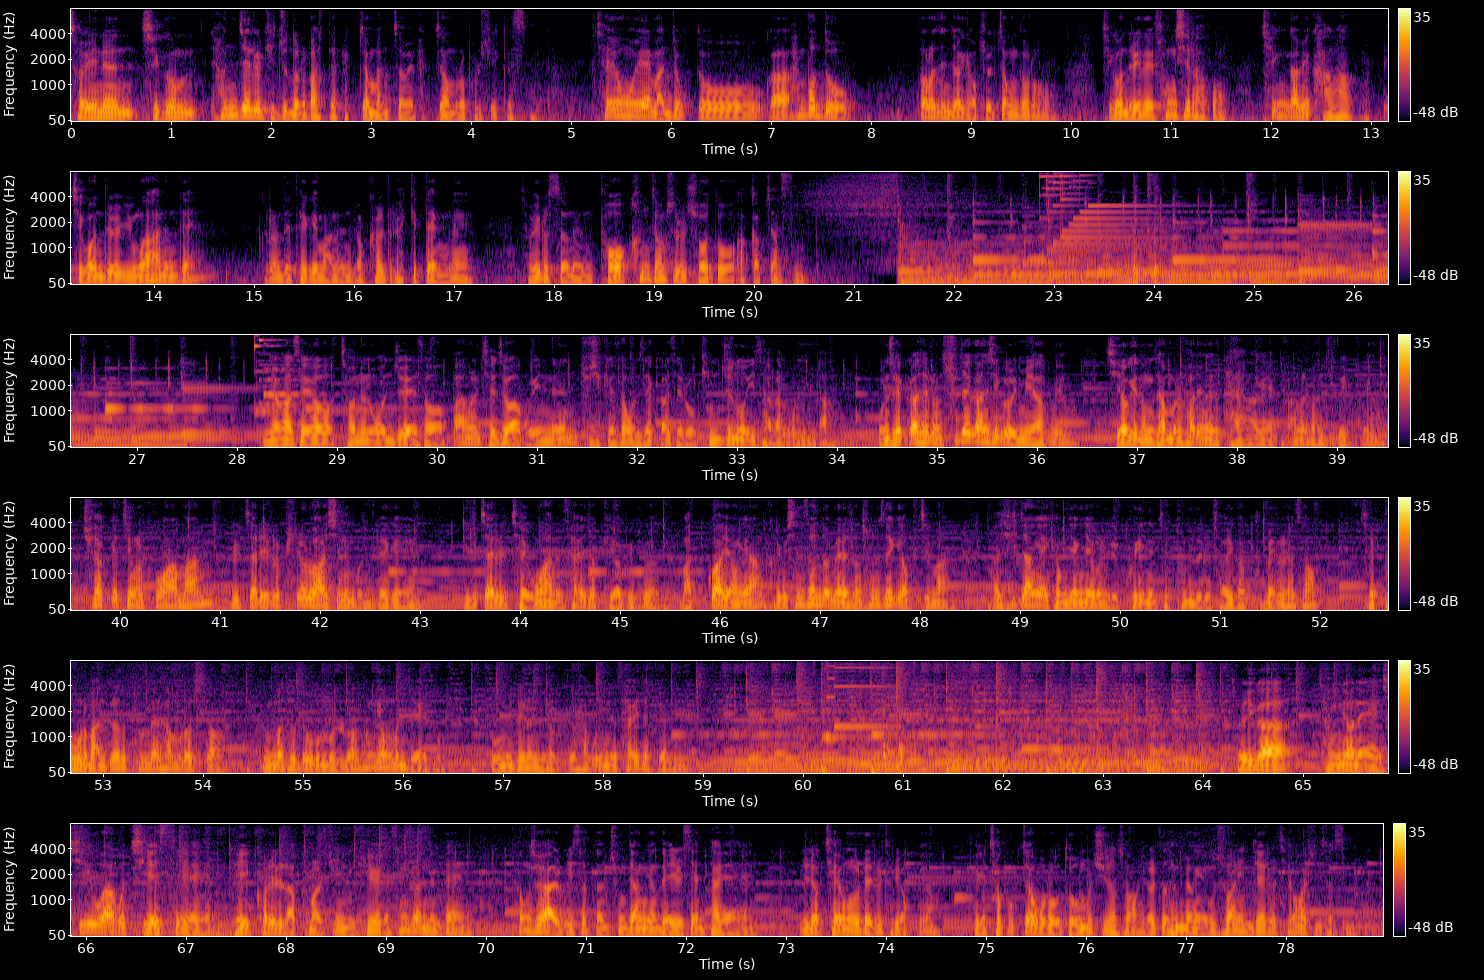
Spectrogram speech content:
저희는 지금 현재를 기준으로 봤을 때 100점 만점에 100점으로 볼 수 있겠습니다. 채용 후에 만족도가 한 번도 떨어진 적이 없을 정도로 직원들에 대해 성실하고 책임감이 강하고 직원들을 융화하는데 그런데 되게 많은 역할들을 했기 때문에 저희로서는 더 큰 점수를 주어도 아깝지 않습니다. 안녕하세요. 저는 원주에서 빵을 제조하고 있는 주식회사 온색가세로 김준호 이사라고 합니다. 온색가세로는 수제 간식을 의미하고요. 지역의 농산물을 활용해서 다양하게 빵을 만들고 있고요. 취약계층을 포함한 일자리를 필요로 하시는 분들에게 일자리를 제공하는 사회적 기업이고요. 맛과 영양 그리고 신선도 면에서는 손색이 없지만 사실 시장의 경쟁력을 잃고 있는 제품들을 저희가 구매를 해서 제품으로 만들어서 판매를 함으로써 농가 소득은 물론 환경 문제에도 도움이 되는 노력들을 하고 있는 사회적 기업입니다. 저희가 작년에 CU하고 GS에 베이커리를 납품할 수 있는 기회가 생겼는데 평소에 알고 있었던 중장년 네일센터에 인력 채용 의뢰를 드렸고요. 되게 적극적으로 도움을 주셔서 15명의 우수한 인재를 채용할 수 있었습니다.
